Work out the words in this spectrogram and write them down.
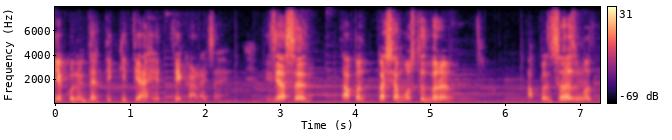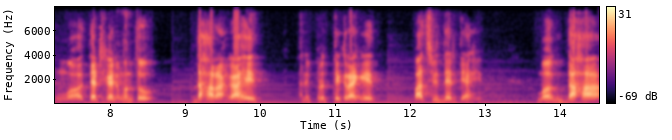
एकूण विद्यार्थी किती आहेत ते काढायचं आहे. ती जे असेल तर आपण कशा मोजतोत बरं? आपण सहज त्या ठिकाणी म्हणतो दहा रांगा आहेत आणि प्रत्येक रांगेत पाच विद्यार्थी आहेत. मग दहा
